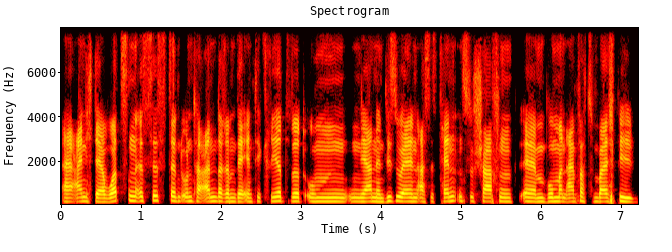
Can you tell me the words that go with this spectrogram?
äh, eigentlich der Watson Assistant unter anderem, der integriert wird, um ja einen visuellen Assistenten zu schaffen, ähm, wo man einfach zum Beispiel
